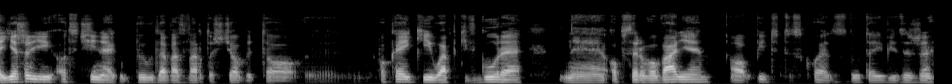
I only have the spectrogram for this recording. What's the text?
Jeżeli odcinek był dla Was wartościowy, to okejki, łapki w górę, obserwowanie. O, Pete Squares tutaj widzę, że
